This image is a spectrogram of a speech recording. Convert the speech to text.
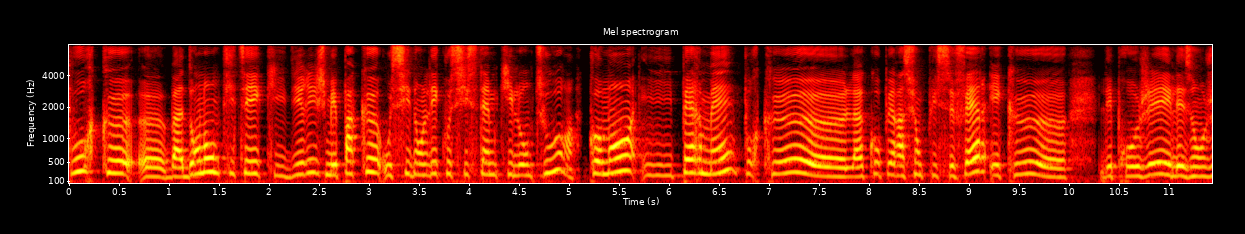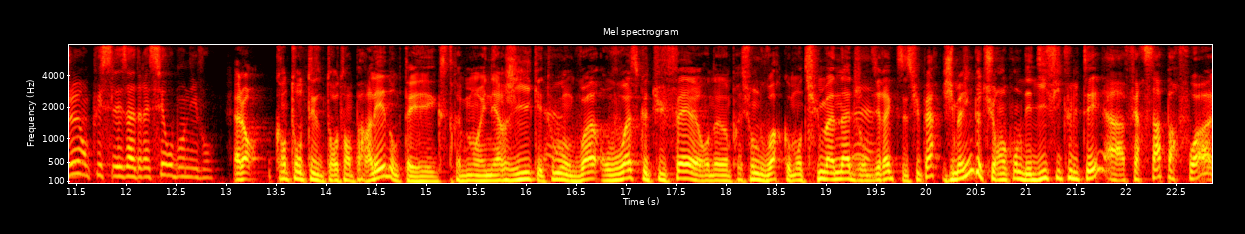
pour que euh, bah, dans l'entité qui dirige, mais pas que, aussi dans l'écosystème qui l'entoure, comment il permet pour que euh, la coopération puisse se faire et que euh, les projets et les enjeux, on puisse les adresser au bon niveau. Alors, quand on t'entend parler, donc tu es extrêmement énergique et tout, on voit, on voit ce que tu fais, on a l'impression de voir comment tu manages en direct, c'est super. J'imagine que tu rencontres des difficultés à faire ça parfois.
